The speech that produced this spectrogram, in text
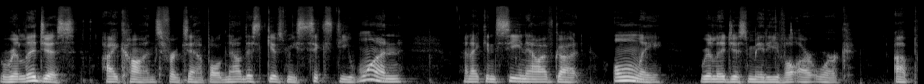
religious icons, for example, now this gives me 61 and I can see now I've got only religious medieval artwork up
